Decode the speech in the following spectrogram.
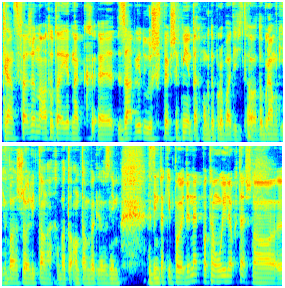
transferze, no a tutaj jednak e, zawiódł, już w pierwszych minutach mógł doprowadzić do, do bramki chyba Joelitona, chyba to on tam wygrał z nim, z nim taki pojedynek, potem Willock też, no e,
